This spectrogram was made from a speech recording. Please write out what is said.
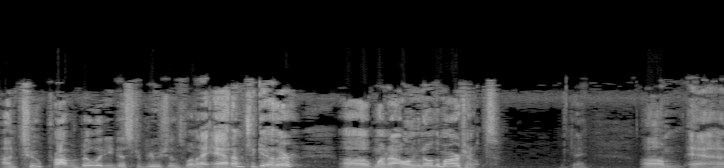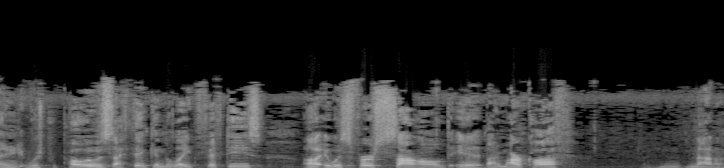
on two probability distributions when I add them together uh, when I only know the marginals? Okay? Um, and it was proposed, I think, in the late 50s. Uh, it was first solved by Makarov, not a,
